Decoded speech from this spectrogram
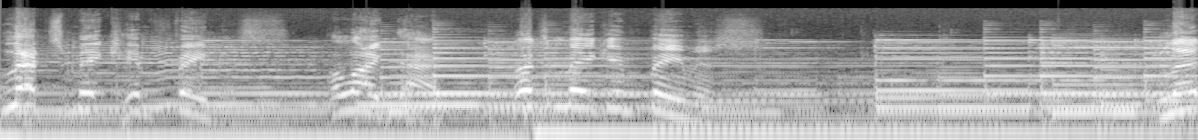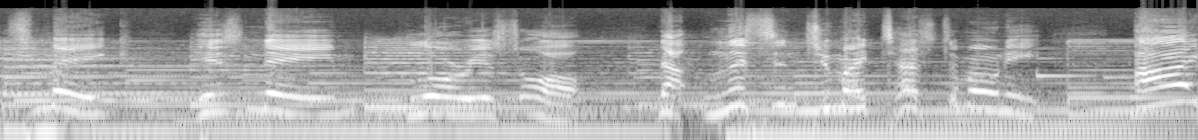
Let's make him famous. I like that. Let's make him famous. Let's make his name glorious all. Now, listen to my testimony. I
